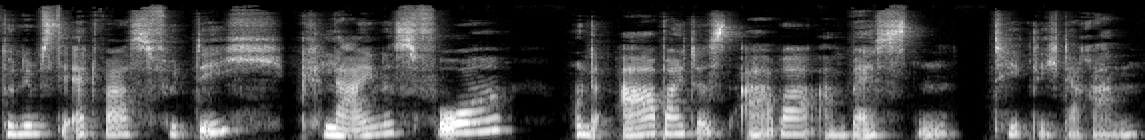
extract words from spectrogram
du nimmst dir etwas für dich Kleines vor und arbeitest aber am besten täglich daran.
